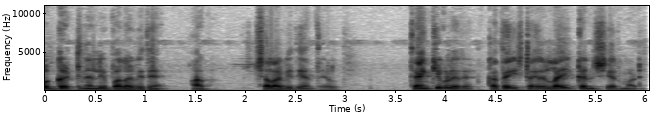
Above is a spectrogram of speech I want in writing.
ಒಗ್ಗಟ್ಟಿನಲ್ಲಿ ಬಲವಿದೆ, ಆ ಛಲವಿದೆ ಅಂತ ಹೇಳುತ್ತೆ. ಥ್ಯಾಂಕ್ ಯುಗಳೇ ಕತೆ ಇಷ್ಟ ಆದರೆ ಲೈಕ್ ಆ್ಯಂಡ್ ಶೇರ್ ಮಾಡಿ.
